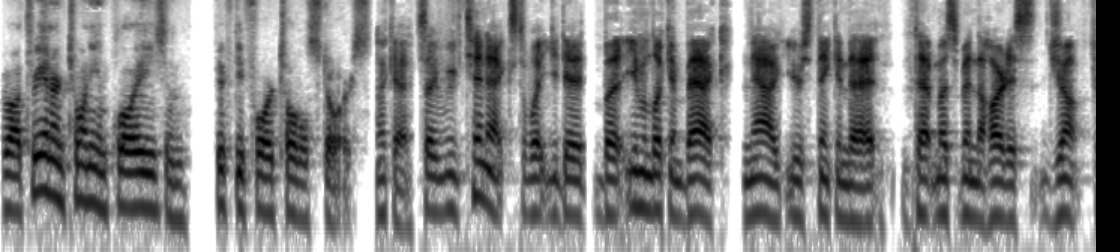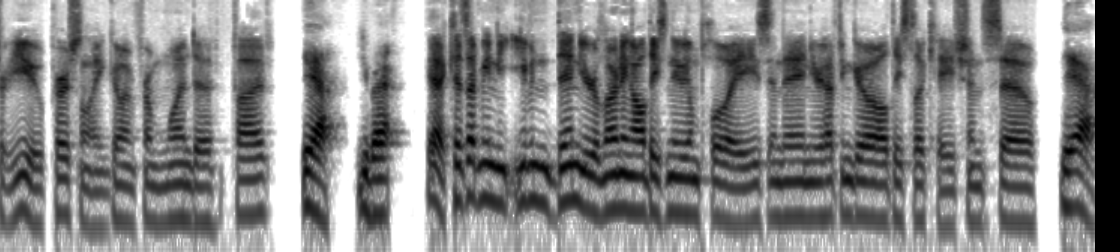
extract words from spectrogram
About 320 employees and 54 total stores. Okay. So we've 10x to what you did. But even looking back now, you're thinking that that must have been the hardest jump for you personally, going from one to five. Yeah, you bet. Yeah, because I mean, even then you're learning all these new employees, and then you're having to go all these locations. So yeah,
